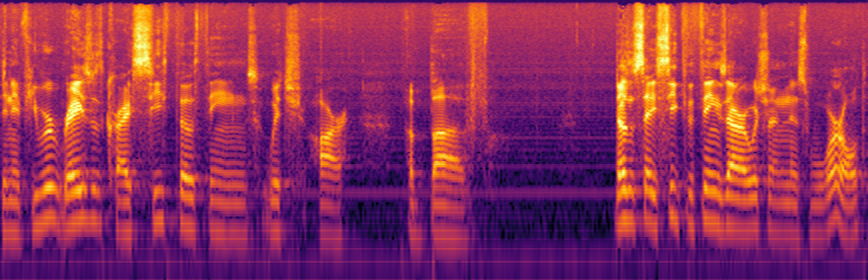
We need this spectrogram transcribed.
Then if you were raised with Christ, seek those things which are above. Doesn't say seek the things that are which are in this world.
